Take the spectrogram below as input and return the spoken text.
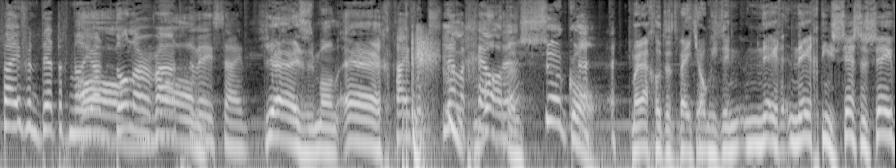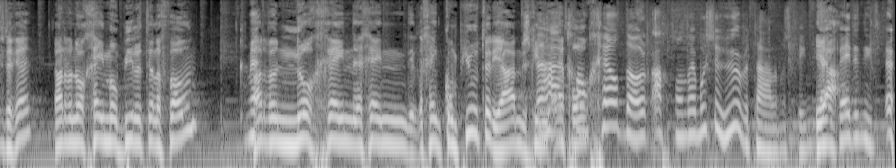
35 miljard Oh, dollar waard man. geweest zijn. Jezus, man, echt. Ga je voor het snelle geld, Wat hè? een sukkel. maar ja, goed, dat weet je ook niet. In negen- 1976, hè? Hadden we nog geen mobiele telefoon. Hadden we nog geen, geen, geen computer. Ja, misschien hij had Apple. gewoon geld nodig, 800. Hij moest de huur betalen misschien. Ja. Ja. ik weet het niet.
